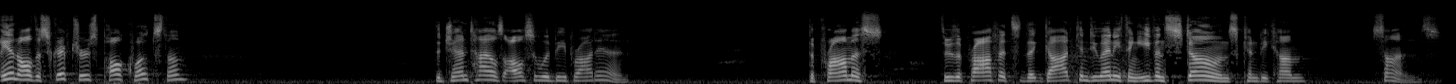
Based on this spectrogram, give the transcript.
in all the scriptures. Paul quotes them. The Gentiles also would be brought in. The promise through the prophets that God can do anything, even stones can become sons.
